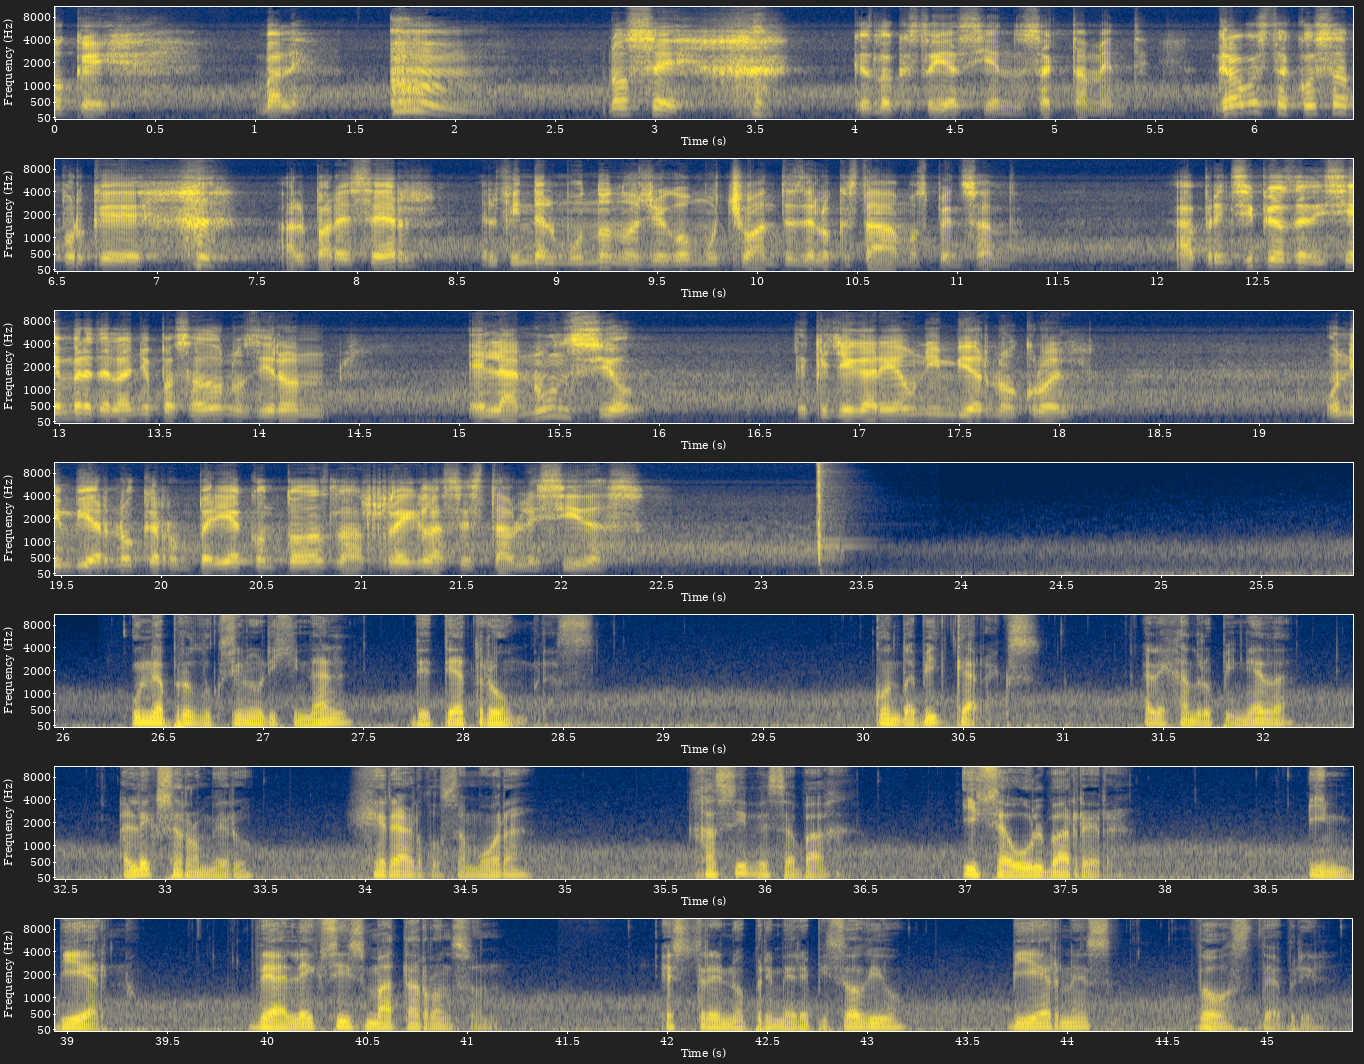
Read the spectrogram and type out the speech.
Ok, vale. no sé qué es lo que estoy haciendo exactamente. Grabo esta cosa porque, al parecer, el fin del mundo nos llegó mucho antes de lo que estábamos pensando. A principios de diciembre del año pasado nos dieron el anuncio de que llegaría un invierno cruel. Un invierno que rompería con todas las reglas establecidas. Una producción original de Teatro Umbras. Con David Carax, Alejandro Pineda, Alexa Romero, Gerardo Zamora, Jacibe Sabaj y Saúl Barrera. Invierno, de Alexis Mata Ronson. Estreno primer episodio, viernes 2 de abril.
